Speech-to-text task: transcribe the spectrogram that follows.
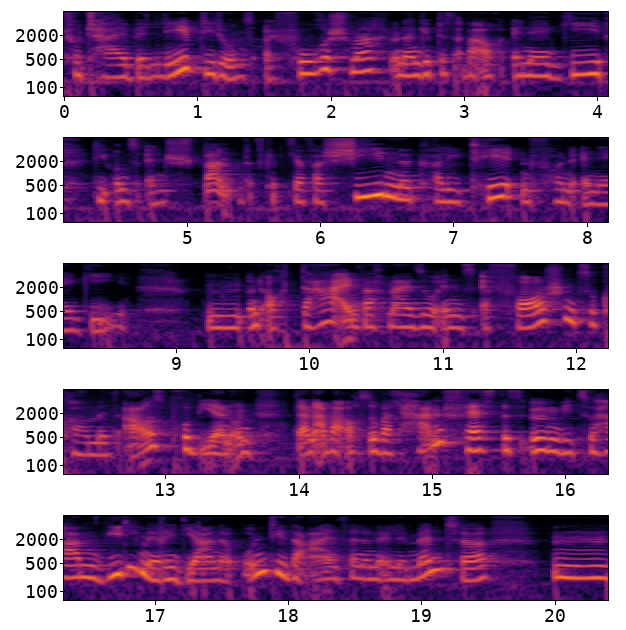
total belebt, die uns euphorisch macht. Und dann gibt es aber auch Energie, die uns entspannt. Es gibt ja verschiedene Qualitäten von Energie. Mm, und auch da einfach mal so ins Erforschen zu kommen, ins Ausprobieren und dann aber auch so was Handfestes irgendwie zu haben, wie die Meridiane und diese einzelnen Elemente, mm,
